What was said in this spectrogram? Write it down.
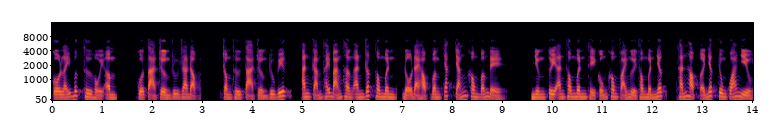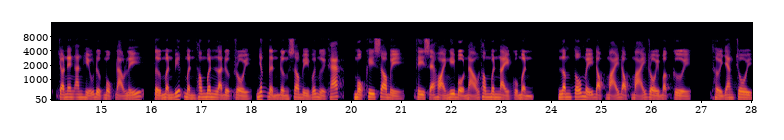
cô lấy bức thư hồi âm của tạ Trường Du ra đọc. Trong thư tạ Trường Du viết, anh cảm thấy bản thân anh rất thông minh, đỗ đại học vân chắc chắn không vấn đề. Nhưng tuy anh thông minh thì cũng không phải người thông minh nhất, thánh học ở nhất trung quá nhiều, cho nên anh hiểu được một đạo lý, tự mình biết mình thông minh là được rồi, nhất định đừng so bì với người khác, một khi so bì, thì sẽ hoài nghi bộ não thông minh này của mình. Lâm Tố Mỹ đọc mãi đọc mãi rồi bật cười. Thời gian trôi,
